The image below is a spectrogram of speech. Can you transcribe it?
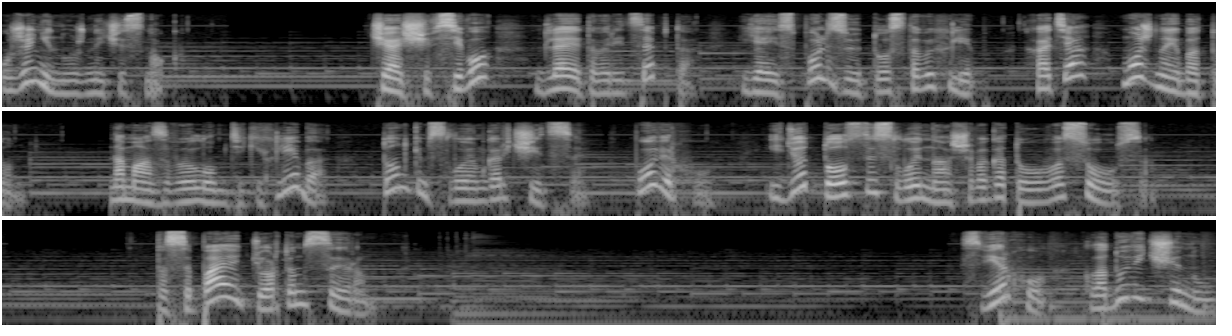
уже ненужный чеснок. Чаще всего для этого рецепта я использую тостовый хлеб, хотя можно и батон. Намазываю ломтики хлеба тонким слоем горчицы. Поверху идет толстый слой нашего готового соуса. Посыпаю тертым сыром Сверху кладу ветчину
